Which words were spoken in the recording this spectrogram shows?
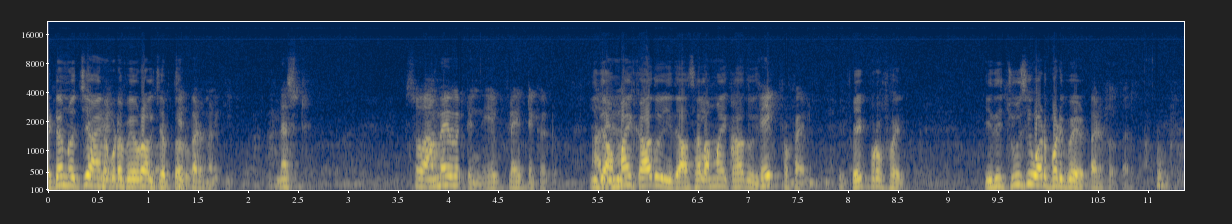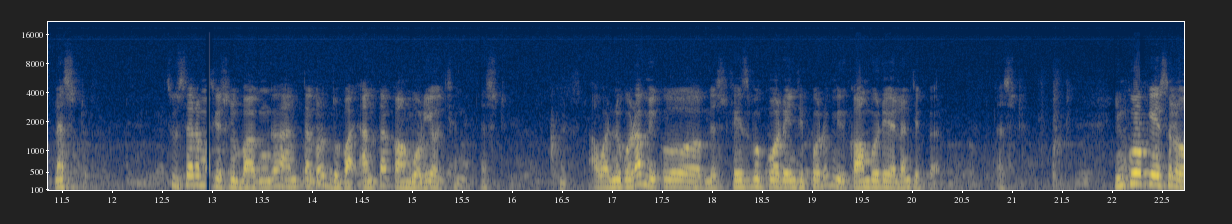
రిటర్న్ వచ్చి ఆయన కూడా వివరాలు చెప్తారు. చెప్పాడు మనకి. నెక్స్ట్ సో అమ్మాయి పెట్టింది ఫ్లైట్ టికెట్ ఇది అమ్మాయి కాదు ఇది అసలు అమ్మాయి కాదు ఫేక్ ప్రొఫైల్ ఫేక్ ప్రొఫైల్ ఇది చూసి వాడు పడిపోయాడు. పడిపోతారు. నెక్స్ట్ చూసారా స్టేషన్ భాగంగా? అంతా కూడా దుబాయ్ అంతా కాంబోడియా వచ్చింది. నెక్స్ట్ అవన్నీ కూడా మీకు నెక్స్ట్ ఫేస్బుక్ వాడు ఏం చెప్పాడు? మీరు కాంబోడియా వెళ్ళని చెప్పారు. నెక్స్ట్ ఇంకో కేసులో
